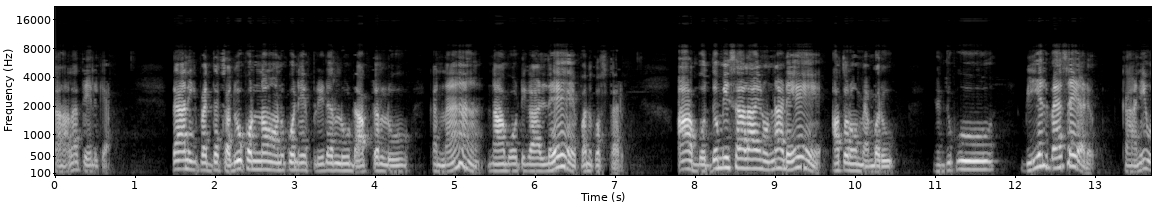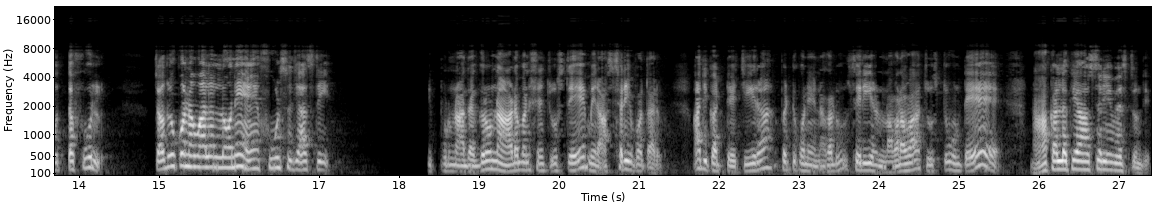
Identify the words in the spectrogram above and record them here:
చాలా తేలిక. దానికి పెద్ద చదువుకున్నాం అనుకునే ప్లీడర్లు డాక్టర్లు కన్నా నా బోటిగాళ్ళే పనికొస్తారు. ఆ బొద్దు మీసాల ఆయన ఉన్నాడే అతను మెంబరు. ఎందుకు? బిఎల్ పాస్ అయ్యాడు. కానీ ఉత్త ఫూల్. చదువుకున్న వాళ్ళల్లోనే ఫూల్స్ జాస్తి. ఇప్పుడు నా దగ్గర ఉన్న ఆడమనిషిని చూస్తే మీరు ఆశ్చర్యపోతారు. అది కట్టే చీర పెట్టుకునే నగలు శరీరం నవనవా చూస్తూ ఉంటే నా కళ్ళకే ఆశ్చర్యం వేస్తుంది.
